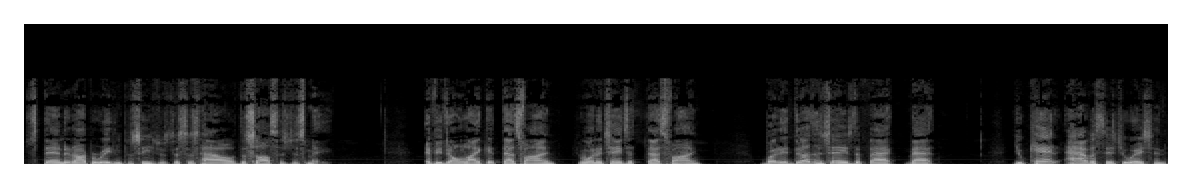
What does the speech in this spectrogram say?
standard operating procedures. This is how the sausage is made. If you don't like it, that's fine. If you want to change it, that's fine. But it doesn't change the fact that you can't have a situation,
